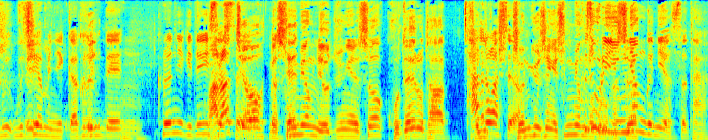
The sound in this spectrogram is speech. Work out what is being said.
무, 무시험이니까 그런데 그런 얘기들이 많았죠. 있었어요. 그러니까 숙명 여중에서 그대로 다, 다 전, 들어갔어요. 전교생이 숙명여로 우리 갔어요. 6년근이었어 다.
